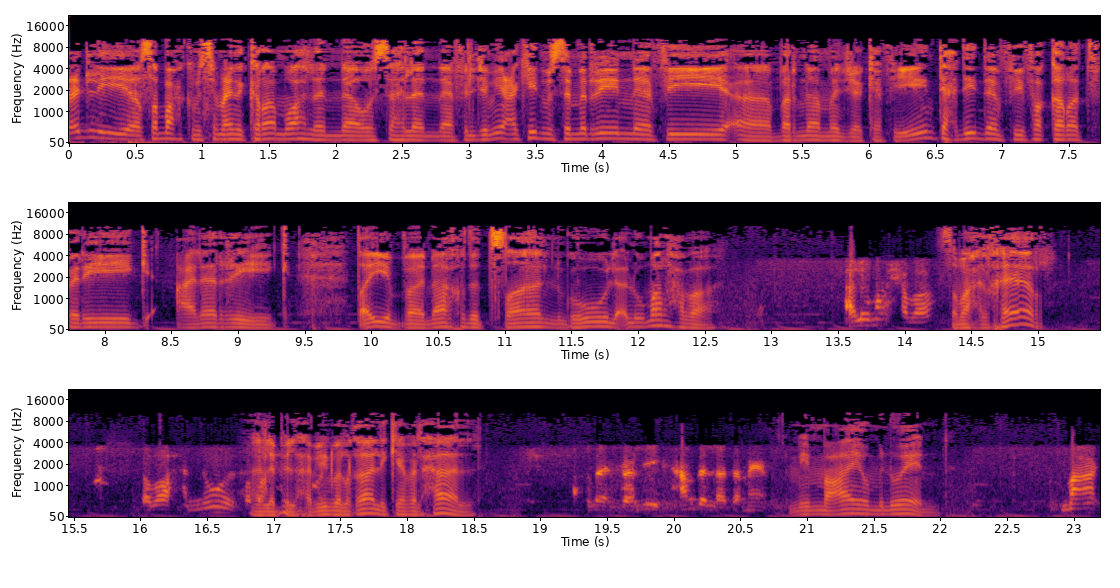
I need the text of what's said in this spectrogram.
يسعد لي صباحكم مستمعينا الكرام واهلا وسهلا في الجميع. أكيد مستمرين في آه، برنامج كافيين تحديدا في فقرة فريق على الريق. طيب آه، ناخذ اتصال نقول ألو مرحبا. ألو مرحبا. صباح الخير. صباح النور صباح هلا بالحبيب الغالي كيف الحال؟ الله يسعدك الحمد لله تمام. مين معاي ومن وين؟ معك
